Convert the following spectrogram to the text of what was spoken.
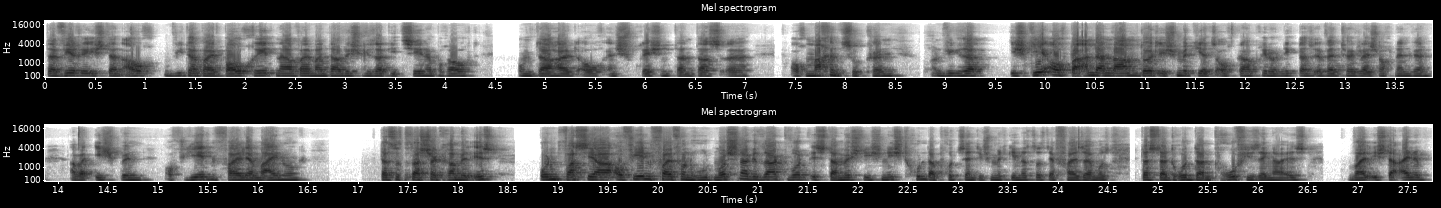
Da wäre ich dann auch wieder bei Bauchredner, weil man dadurch, wie gesagt, die Zähne braucht, um da halt auch entsprechend dann das äh, auch machen zu können. Und wie gesagt, ich gehe auch bei anderen Namen deutlich mit, jetzt auch Gabriel und Nick das eventuell gleich noch nennen werden, aber ich bin auf jeden Fall der Meinung, dass es Sascha Grammel ist. Und was ja auf jeden Fall von Ruth Moschner gesagt worden ist, da möchte ich nicht hundertprozentig mitgehen, dass das der Fall sein muss, dass da drunter ein Profisänger ist, weil ich da einige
